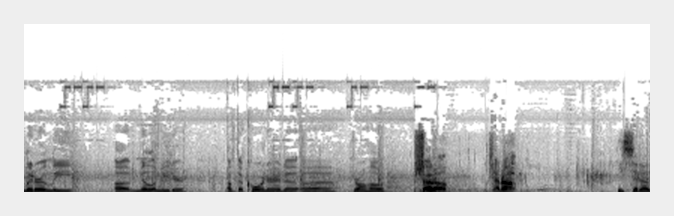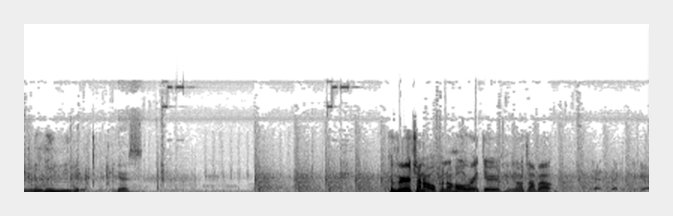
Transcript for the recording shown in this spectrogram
literally a millimeter of the corner of the uh drone hole. Shut up. Shut up. He said a millimeter. Yes. Kavir trying to open a hole right there. You know what I'm talking about? Ten seconds to go.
